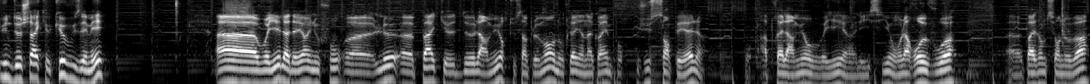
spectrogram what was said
une de chaque que vous aimez. vous voyez là d'ailleurs ils nous font le pack de l'armure tout simplement. Donc là il y en a quand même pour juste 100 PL après l'armure, vous voyez, elle est ici, on la revoit, euh, par exemple sur Nova.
